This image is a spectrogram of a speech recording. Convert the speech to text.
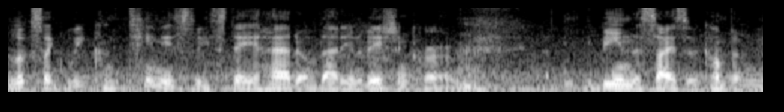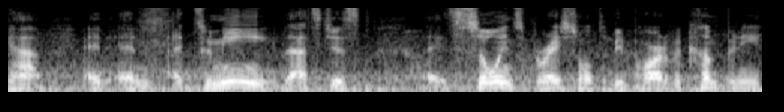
looks like we continuously stay ahead of that innovation curve, being the size of the company we have. And, and uh, to me, that's just, it's so inspirational to be part of a company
